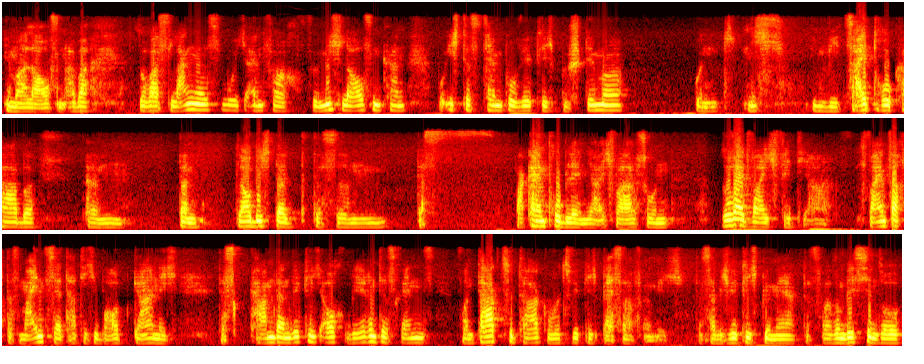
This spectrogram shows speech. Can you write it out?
immer laufen, aber sowas Langes, wo ich einfach für mich laufen kann, wo ich das Tempo wirklich bestimme und nicht irgendwie Zeitdruck habe, ähm, dann glaube ich, dass, dass, ähm, das war kein Problem. Ja, ich war schon, soweit war ich fit, ja. Ich war einfach, das Mindset hatte ich überhaupt gar nicht. Das kam dann wirklich auch während des Rennens von Tag zu Tag wurde es wirklich besser für mich. Das habe ich wirklich gemerkt. Das war so ein bisschen so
